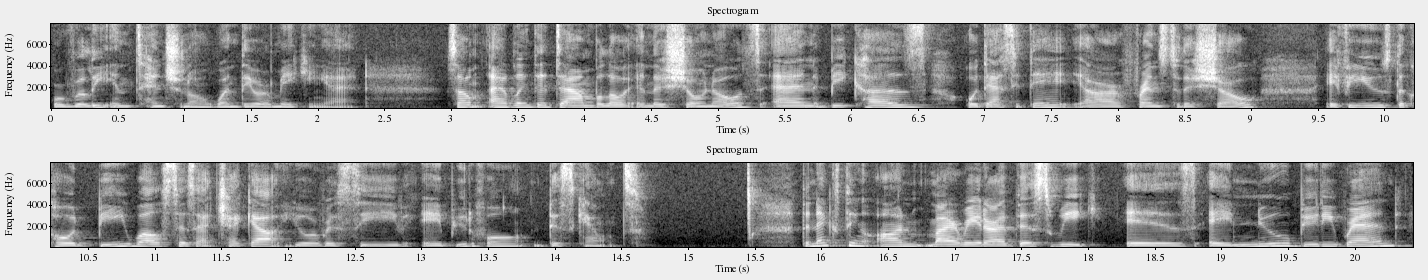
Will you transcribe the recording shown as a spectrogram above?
were really intentional when they were making it. So I've linked it down below in the show notes. And because Audacité are friends to the show, if you use the code BeWellSis at checkout, you'll receive a beautiful discount. The next thing on my radar this week is a new beauty brand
